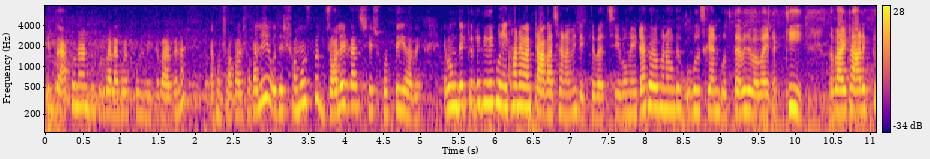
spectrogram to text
কিন্তু এখন আর দুপুরবেলা করে ফুল নিতে পারবে না। এখন সকাল সকালই ওদের সমস্ত জলের কাজ শেষ করতেই হবে। এবং দেখতে দেখতে দেখুন এখানেও একটা আগাছার আমি দেখতে পাচ্ছি এবং এটাকেও এখন আমাকে গুগল স্ক্যান করতে হবে যে, বাবা, এটা কী? তবে এটা আর একটু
